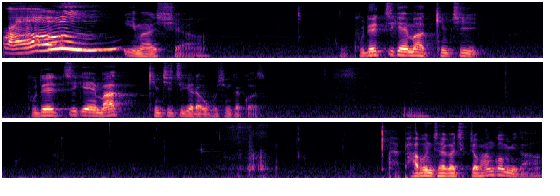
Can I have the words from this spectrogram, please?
아우 이 맛이야. 부대찌개 맛 김치 부대찌개 맛 김치찌개라고 보시면 될 것 같습니다. 밥은 제가 직접 한 겁니다.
